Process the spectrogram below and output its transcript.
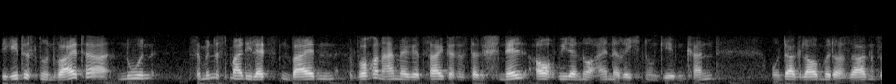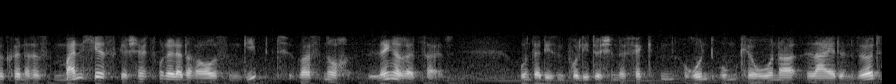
Wie geht es nun weiter? Nun, zumindest mal die letzten beiden Wochen haben ja gezeigt, dass es dann schnell auch wieder nur eine Richtung geben kann. Und da glauben wir doch sagen zu können, dass es manches Geschäftsmodell da draußen gibt, was noch längere Zeit unter diesen politischen Effekten rund um Corona leiden wird.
